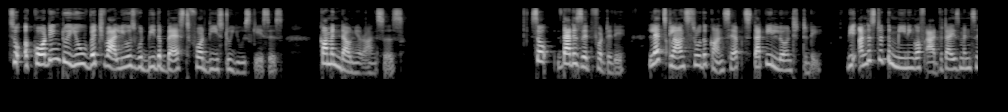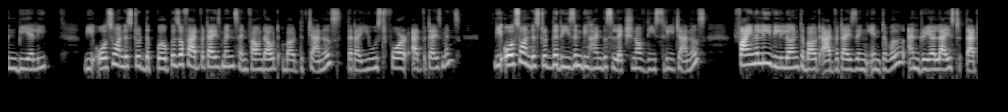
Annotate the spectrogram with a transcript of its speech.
So, according to you, which values would be the best for these two use cases? Comment down your answers. So, that is it for today. Let's glance through the concepts that we learned today. We understood the meaning of advertisements in BLE. We also understood the purpose of advertisements and found out about the channels that are used for advertisements. We also understood the reason behind the selection of these three channels. Finally, we learned about advertising interval and realized that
